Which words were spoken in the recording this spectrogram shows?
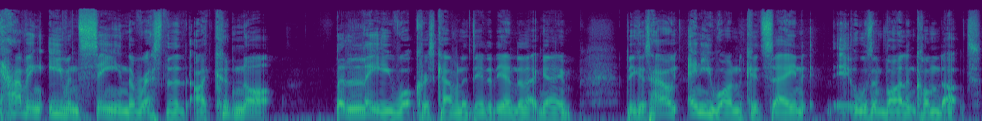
having even seen the rest of the. I could not believe what Chris Kavanagh did at the end of that game, because how anyone could say it wasn't violent conduct,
